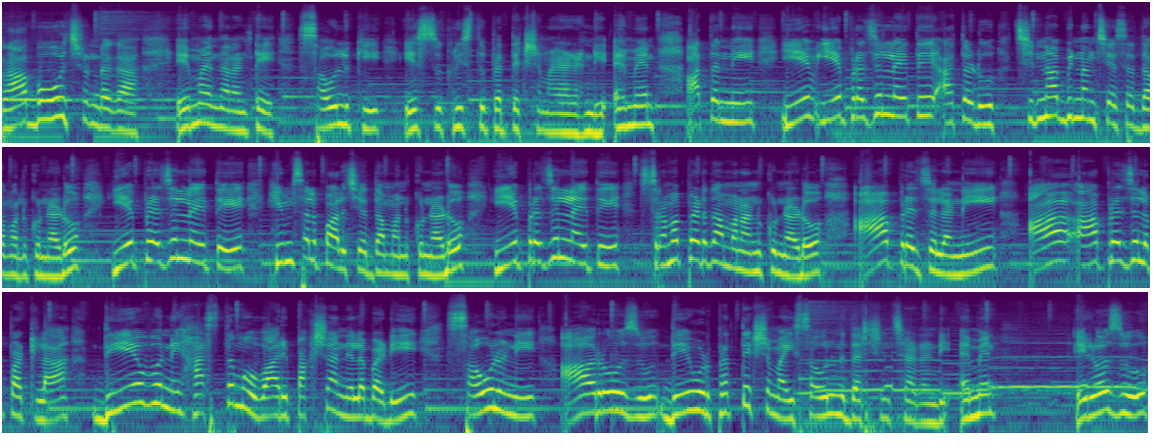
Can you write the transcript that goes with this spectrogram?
రాబోచుండగా ఏమైందనంటే సౌలుకి యేసుక్రీస్తు ప్రత్యక్షమయ్యాడండి. మీన్ అతన్ని ఏ ఏ ప్రజలనైతే అతడు చిన్నాభిన్నం చేసేద్దాం అనుకున్నాడో ఏ ప్రజలనైతే హింసల పాలు చేద్దాం అనుకున్నాడో ఏ ప్రజలనైతే శ్రమ పెడదామని అనుకున్నాడో ఆ ప్రజలని ఆ ఆ ప్రజల పట్ల దేవుని హస్తము వారి పక్షాన్ని నిలబడి సౌలుని ఆ రోజు దేవుడు ప్రత్యక్షమై సౌలుని దర్శించాడండి. ఐ మీన్ ఈరోజు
